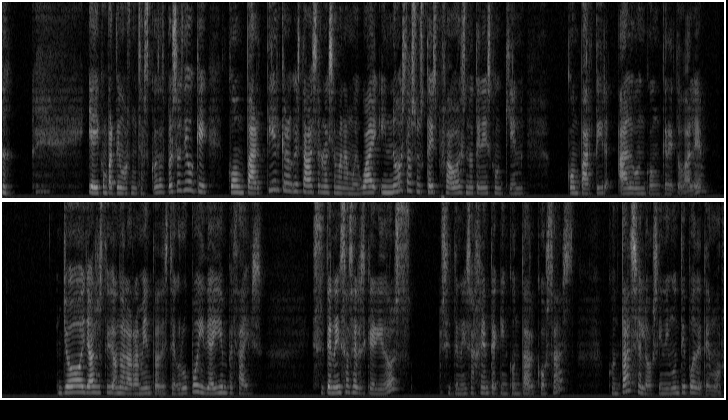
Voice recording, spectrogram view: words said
y ahí compartimos muchas cosas. Por eso os digo que compartir creo que esta va a ser una semana muy guay y no os asustéis, por favor, si no tenéis con quién compartir algo en concreto, ¿vale? Yo ya os estoy dando la herramienta de este grupo y de ahí empezáis. Si tenéis a seres queridos, si tenéis a gente a quien contar cosas, contárselo sin ningún tipo de temor.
